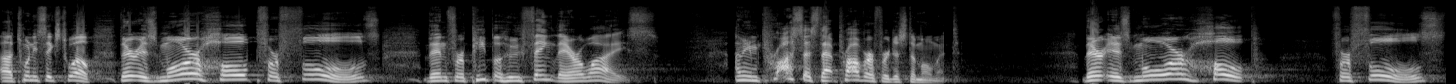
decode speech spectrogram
uh, 26, 12. There is more hope for fools than for people who think they are wise. I mean, process that proverb for just a moment. There is more hope for fools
